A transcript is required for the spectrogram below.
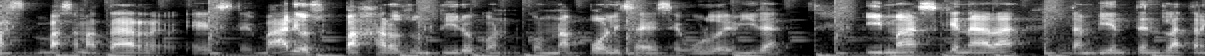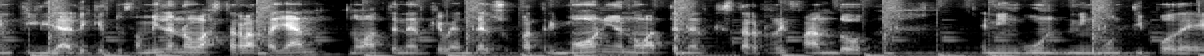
vas, vas, a matar este, varios pájaros de un tiro con, con, una póliza de seguro de vida. Y más que nada también tener la tranquilidad de que tu familia no va a estar batallando, no va a tener que vender su patrimonio, no va a tener que estar rifando ningún, ningún tipo de,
